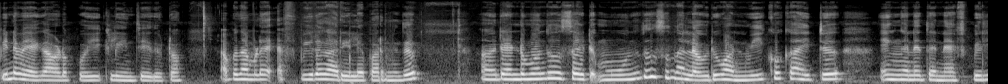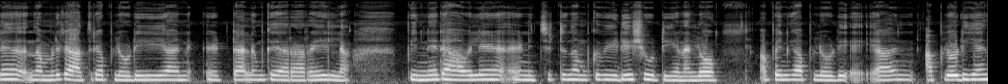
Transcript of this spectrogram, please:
പിന്നെ വേഗം അവിടെ പോയി ക്ലീൻ ചെയ്തു കേട്ടോ അപ്പോൾ നമ്മുടെ എഫ് ബിയുടെ കാര്യമല്ലേ പറഞ്ഞത്? രണ്ട് മൂന്ന് ദിവസമായിട്ട് മൂന്ന് ദിവസം എന്നല്ല ഒരു വൺ വീക്കൊക്കെ ആയിട്ട് എങ്ങനെ തന്നെ. എഫ് ബിയിൽ നമ്മൾ രാത്രി അപ്ലോഡ് ചെയ്യാൻ ഇട്ടാലും കയറാറേ ഇല്ല. പിന്നെ രാവിലെ എണിച്ചിട്ട് നമുക്ക് വീഡിയോ ഷൂട്ട് ചെയ്യണമല്ലോ അപ്പോൾ എനിക്ക് അപ്ലോഡ് ചെയ്യാൻ അപ്ലോഡ് ചെയ്യാൻ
